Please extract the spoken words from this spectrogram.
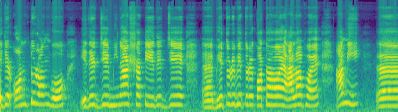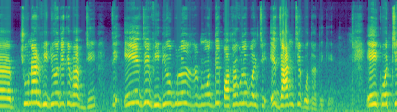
এদের অন্তরঙ্গ, এদের যে মিনার সাথে এদের যে ভেতরে ভেতরে কথা হয়, আলাপ হয়, আমি চুনার ভিডিও দেখে ভাবছি যে এ যে ভিডিওগুলোর মধ্যে কথাগুলো বলছে, এ জানছে কোথা থেকে? এই করছে,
